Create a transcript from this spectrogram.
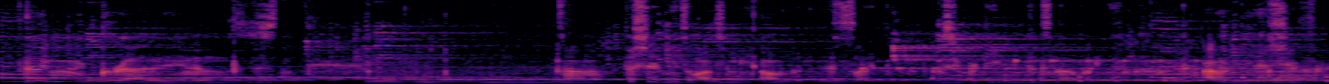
I feel like I'm gonna cry and just. I don't know. This shit means a lot to me. Oh, it's like super deep. It's not like I don't do this shit for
